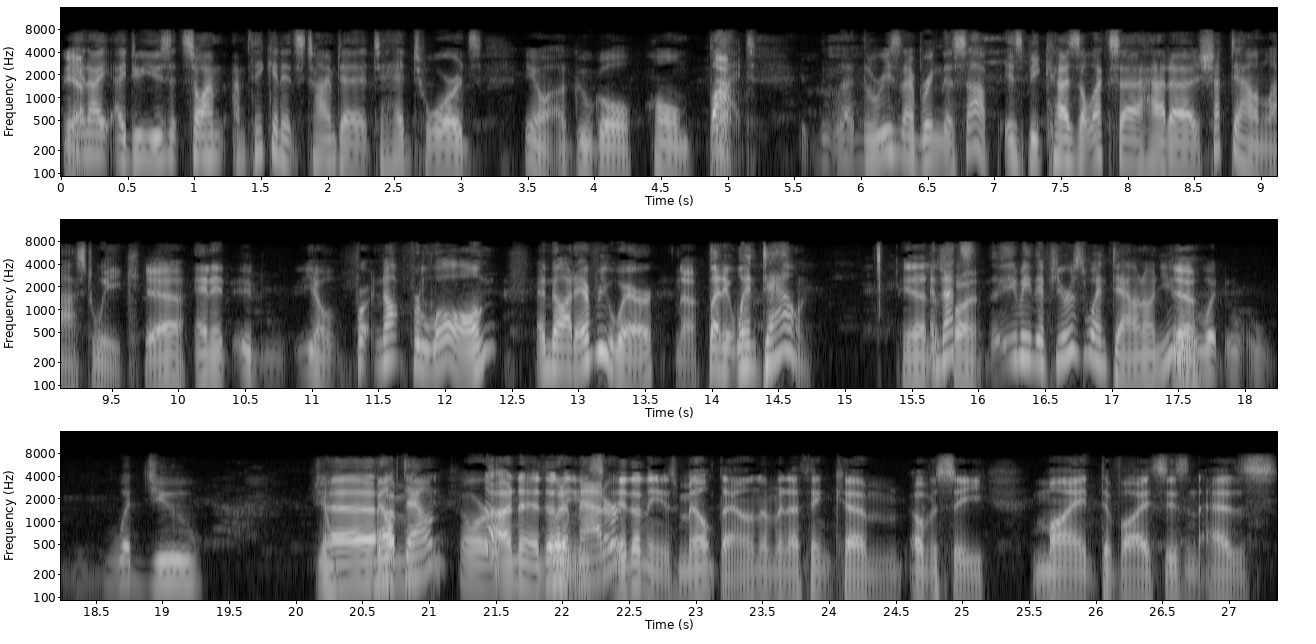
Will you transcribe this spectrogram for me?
Yeah. and I, I do use it. So I'm I'm thinking it's time to to head towards you know a Google Home. But the reason I bring this up is because Alexa had a shutdown last week. Yeah. And it, it you know for, not for long and not everywhere, No. but it went down. Yeah, and that's. I mean if yours went down on you, Yeah. would would you, you know, Uh, melt I'm- down or no, no, it would doesn't it think matter? It's, it doesn't think it's meltdown. I mean, I think um, obviously my device isn't as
